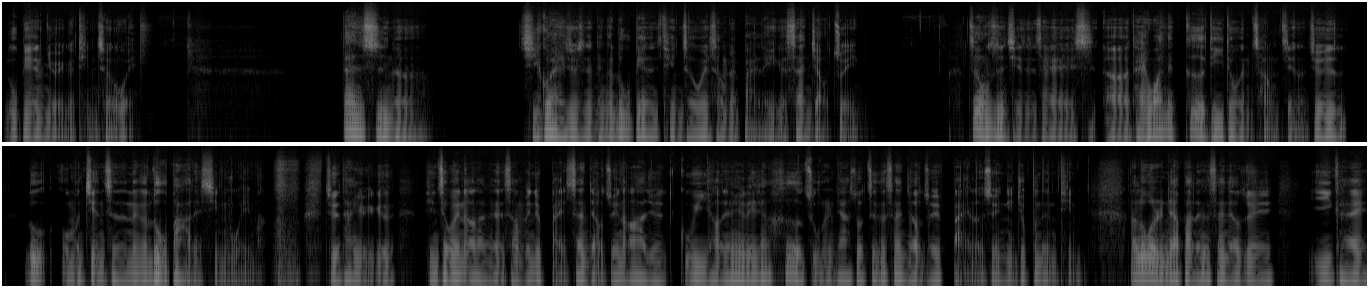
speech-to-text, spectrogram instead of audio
路边有一个停车位。但是呢，奇怪的就是那个路边的停车位上面摆了一个三角锥。这种事其实在呃台湾的各地都很常见的，就是。路我们简称的那个路霸的行为嘛，就是他有一个停车位，然后他可能上面就摆三角锥，然后他就故意好像有点像吓阻人家说这个三角锥摆了，所以你就不能停。那如果人家把那个三角锥移开，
